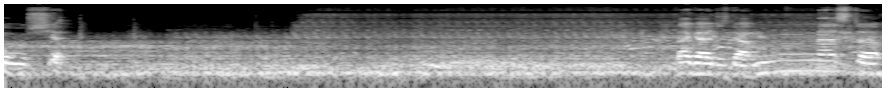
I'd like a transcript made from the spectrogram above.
Oh, shit. That guy just got messed up.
